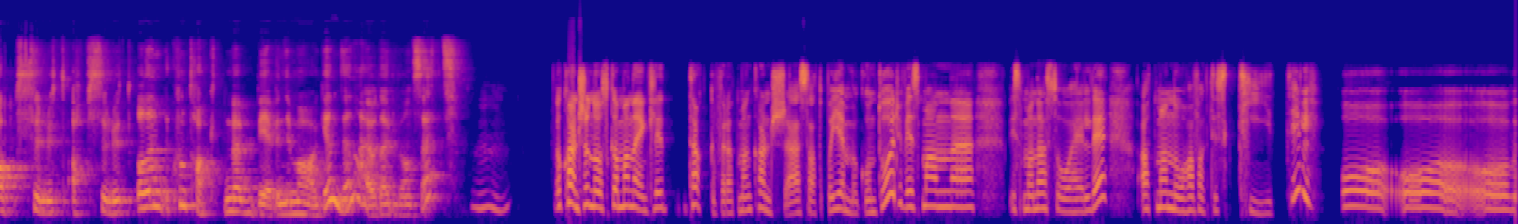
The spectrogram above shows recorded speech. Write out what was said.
Absolutt. absolutt. Og den kontakten med babyen i magen, den er jo der uansett. Mm. Og kanskje nå skal man egentlig takke for at man kanskje er satt på hjemmekontor, hvis man, eh, hvis man er så heldig. At man nå har faktisk tid til og, og, og,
